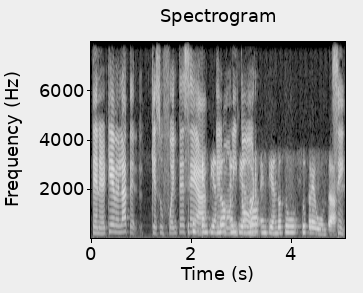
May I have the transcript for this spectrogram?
tener que, ¿verdad? que su fuente sea entiendo, el monitor. Entiendo, su, su pregunta. Sí.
